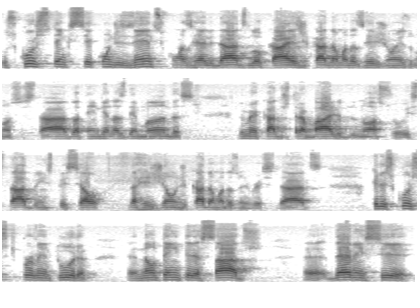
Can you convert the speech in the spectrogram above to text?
Os cursos têm que ser condizentes com as realidades locais de cada uma das regiões do nosso estado, atendendo às demandas do mercado de trabalho do nosso estado, em especial da região de cada uma das universidades aqueles cursos que, porventura, eh, não têm interessados, eh, devem ser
